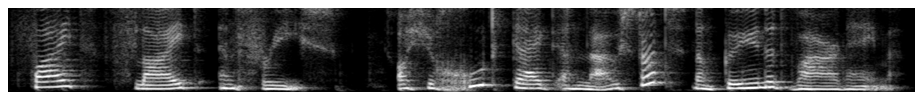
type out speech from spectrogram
Fight, flight en freeze. Als je goed kijkt en luistert, dan kun je het waarnemen.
